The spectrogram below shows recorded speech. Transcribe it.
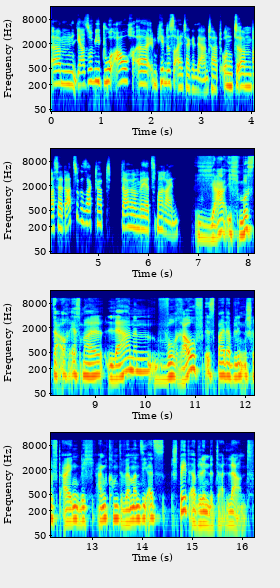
ähm, ja, so wie du auch äh, im Kindesalter gelernt hat. Und ähm, was er dazu gesagt hat, da hören wir jetzt mal rein. Ja, ich musste auch erstmal lernen, worauf es bei der Blindenschrift eigentlich ankommt, wenn man sie als Späterblindeter lernt.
